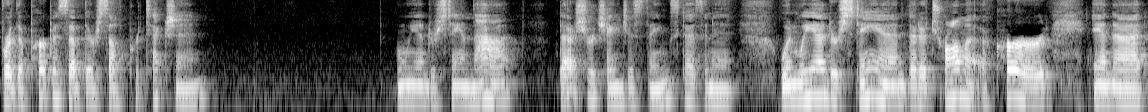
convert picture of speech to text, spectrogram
for the purpose of their self protection. When we understand that, that sure changes things, doesn't it? When we understand that a trauma occurred and that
